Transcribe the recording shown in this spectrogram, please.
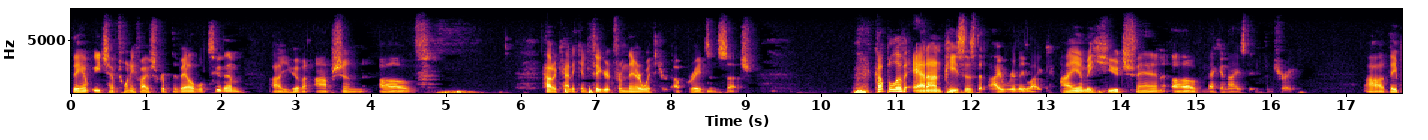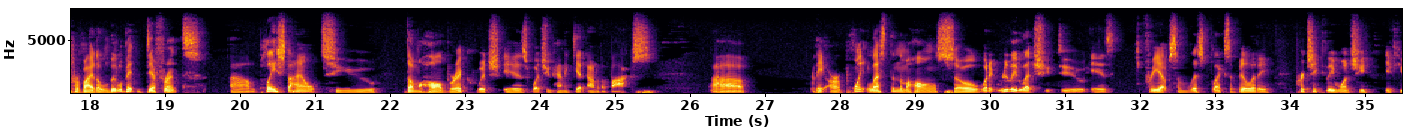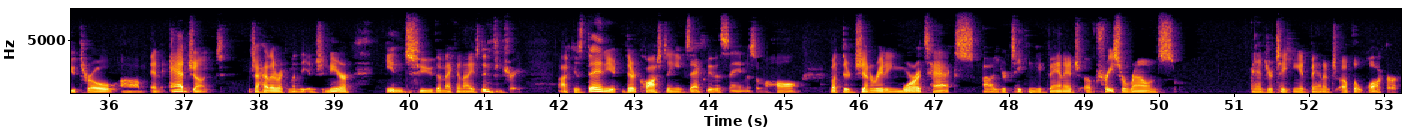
They have, each have 25 script available to them. Uh, you have an option of how to kind of configure it from there with your upgrades and such. A couple of add on pieces that I really like. I am a huge fan of mechanized infantry. Uh, they provide a little bit different um, play style to the Mahal brick, which is what you kind of get out of the box. Uh, they are a point less than the Mahal, so what it really lets you do is free up some list flexibility, particularly once you if you throw um, an adjunct, which I highly recommend the engineer, into the mechanized infantry, because uh, then you, they're costing exactly the same as a Mahal, but they're generating more attacks. Uh, you're taking advantage of tracer rounds, and you're taking advantage of the walker.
